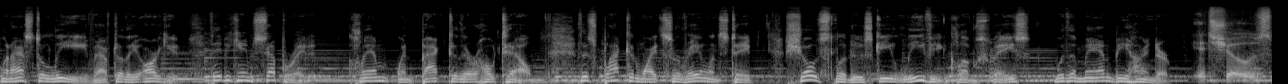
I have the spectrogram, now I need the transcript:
when asked to leave after they argued. They became separated. Klim went back to their hotel. This black and white surveillance tape shows Sladewski leaving club space with a man behind her. It shows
